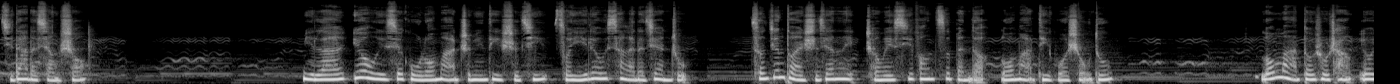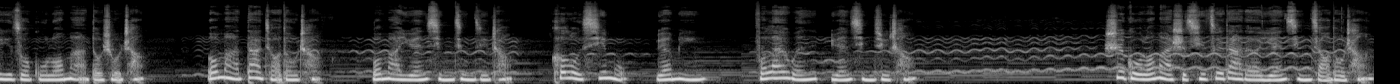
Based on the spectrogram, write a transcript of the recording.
极大的享受。米兰拥有一些古罗马殖民地时期所遗留下来的建筑，曾经短时间内成为西方资本的罗马帝国首都。罗马斗兽场又一座古罗马斗兽场，罗马大角斗场，罗马圆形竞技场，科洛西姆原名弗莱文圆形剧场，是古罗马时期最大的圆形角斗场，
